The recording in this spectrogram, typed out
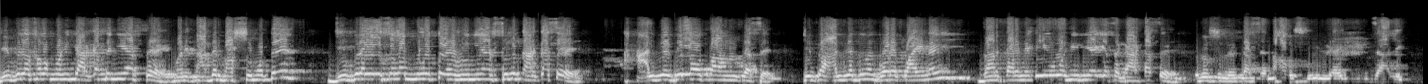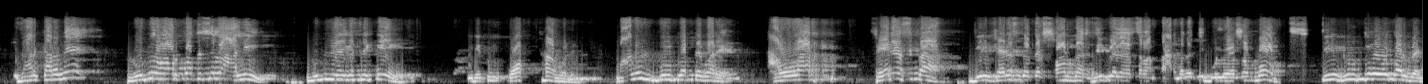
জিব্রাইল সালাম ওহি কার কাছে নিয়ে আসছে? মানে তাদের সালাম মূলত আসছিল কার কাছে? আলী কাছে। কিন্তু আলী ঘরে পায় নাই, যার কারণে এই ওহি নিয়ে গেছে কার কাছে? রাসূলের কাছে। জালিক যার কারণে নবী হওয়ার কথা ছিল আলী। নবী হয়ে গেছে কে? এরকম কথা বলে। মানুষ ভুল করতে পারে। আল্লাহর ফেরেস্তা যিনি ফেরেস্তাদের সর্দার জিব্রাইল আলাইহিস তার দ্বারা কি ভুল অসম্ভব তিনি ভুল কীভাবে করবেন?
